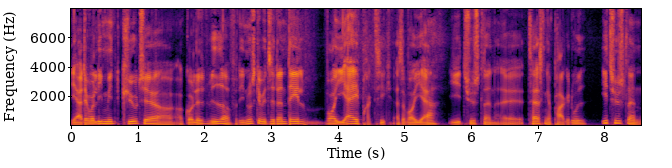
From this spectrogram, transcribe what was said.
Ja, det var lige mit cue til at, at gå lidt videre, fordi nu skal vi til den del, hvor I er i praktik, altså hvor I er i Tyskland. Øh, tasken er pakket ud i Tyskland,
